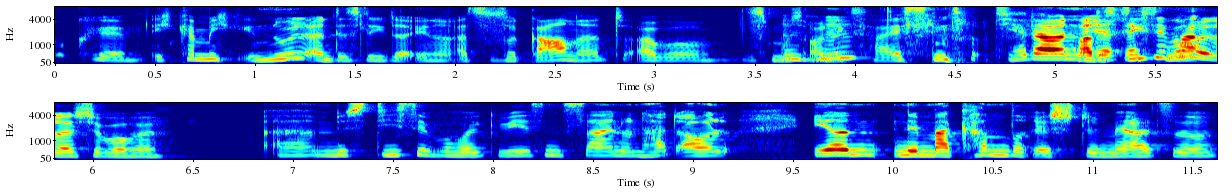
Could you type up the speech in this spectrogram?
Okay, ich kann mich null an das Lied erinnern, also so gar nicht, aber das muss auch nichts heißen. Die hat auch War das diese Woche oder letzte Woche? Äh, müsste diese Woche gewesen sein und hat auch eher eine markantere Stimme. Also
